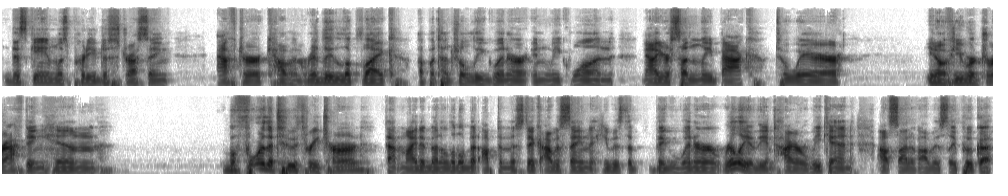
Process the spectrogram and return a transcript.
this game was pretty distressing. After Calvin Ridley looked like a potential league winner in week one, now you're suddenly back to where, you know, if you were drafting him before the 2 3 turn, that might have been a little bit optimistic. I was saying that he was the big winner really of the entire weekend, outside of obviously Puka.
